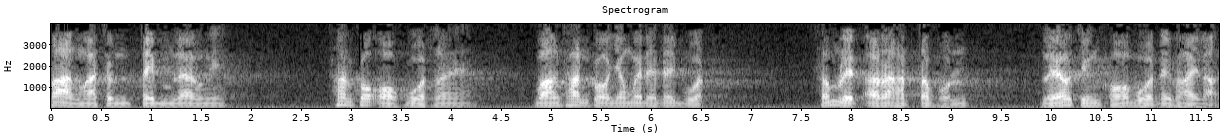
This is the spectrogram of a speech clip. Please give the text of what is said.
สร้างมาจนเต็มแล้วนี่ท่านก็ออกบวชเลย บางท่านก็ยังไม่ได้ได้บวชสำเร็จอรหัตผล แล้วจึงขอบวชในภายหลัง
